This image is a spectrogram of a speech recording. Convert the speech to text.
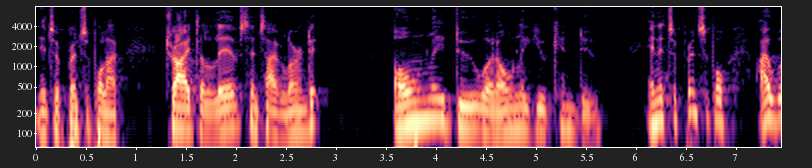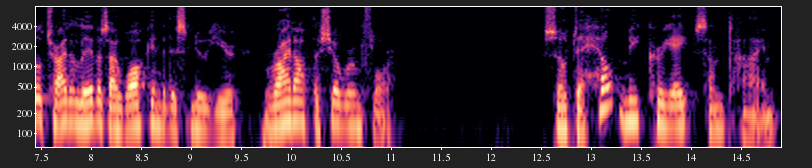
It's a principle I've tried to live since I've learned it. Only do what only you can do. And it's a principle I will try to live as I walk into this new year right off the showroom floor. So, to help me create some time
